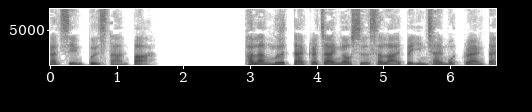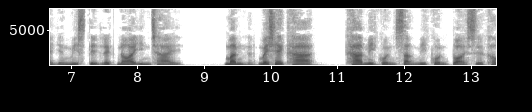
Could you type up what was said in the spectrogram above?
นัดเสียงปืนสถานป่า พลังมืดแตกกระจายเงาเสือสลายไปอินชัยหมดแรงแต่ยังมีสติเล็กน้อยอินชัย มันไม่ใช่ข้า ข้ามีคนสั่งมีคนปล่อยเสือเข้า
